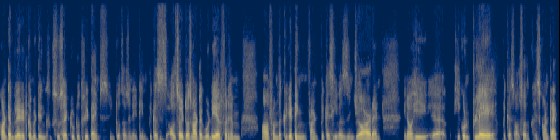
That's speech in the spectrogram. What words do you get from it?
contemplated committing suicide two to three times in 2018 because also it was not a good year for him uh, from the cricketing front because he was injured and you know he uh, he couldn't play because also his contract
